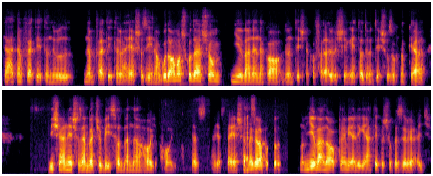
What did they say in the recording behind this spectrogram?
tehát nem feltétlenül, nem feltétlenül helyes az én aggodalmaskodásom. Nyilván ennek a döntésnek a felelősségét a döntéshozóknak kell viselni, és az ember csak bízhat benne, hogy, hogy, ez, hogy ez teljesen Persze. megalapozott. Nyilván a Premier League játékosok azért egy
